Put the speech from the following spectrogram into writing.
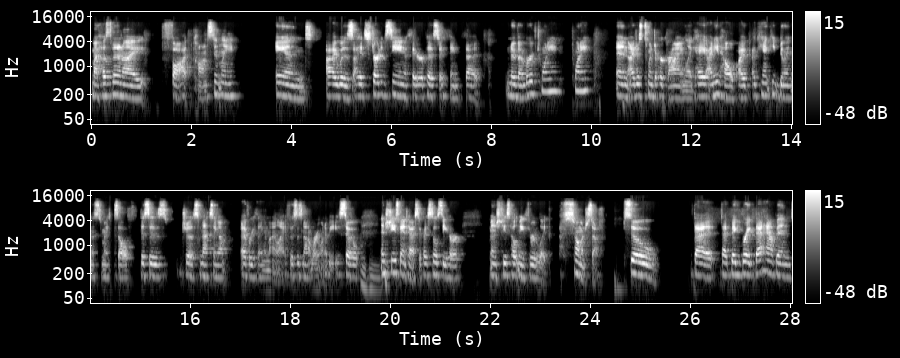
My husband and I fought constantly. And I was I had started seeing a therapist, I think that November of 2020. And I just went to her crying, like, hey, I need help. I, I can't keep doing this to myself. This is just messing up everything in my life. This is not where I want to be. So, mm-hmm. and she's fantastic. I still see her and she's helped me through like so much stuff. So that that big break that happened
